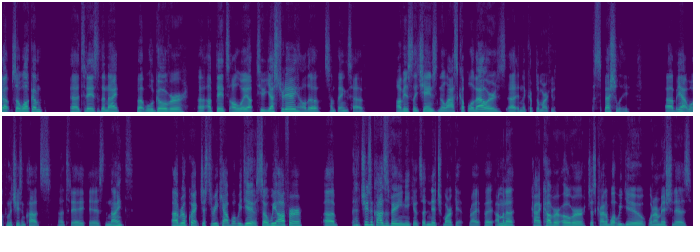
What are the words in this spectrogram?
So, so welcome. Uh, today's the ninth, but we'll go over uh, updates all the way up to yesterday, although some things have obviously changed in the last couple of hours uh, in the crypto market, especially. Uh, but yeah, welcome to Trees and Clouds. Uh, today is the ninth. Uh, real quick, just to recap what we do. So we offer uh, Trees and Clouds is very unique. It's a niche market, right? But I'm going to kind of cover over just kind of what we do, what our mission is,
